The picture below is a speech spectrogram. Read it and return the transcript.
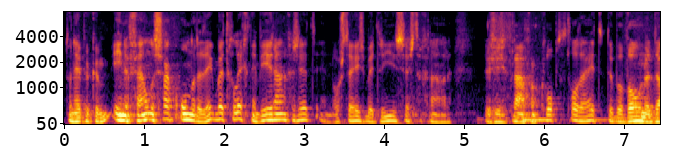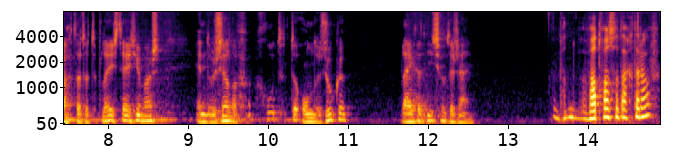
Toen heb ik hem in een vuilniszak onder het dekbed gelegd en weer aangezet. En nog steeds bij 63 graden. Dus als je vraagt van klopt het altijd? De bewoner dacht dat het de PlayStation was. En door zelf goed te onderzoeken, blijkt dat niet zo te zijn. Wat, wat was het achteraf?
